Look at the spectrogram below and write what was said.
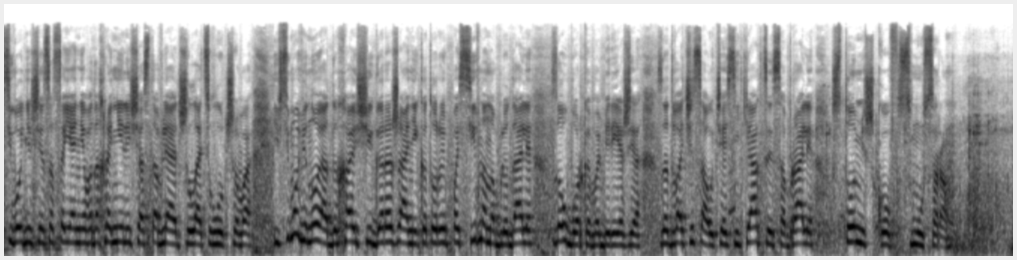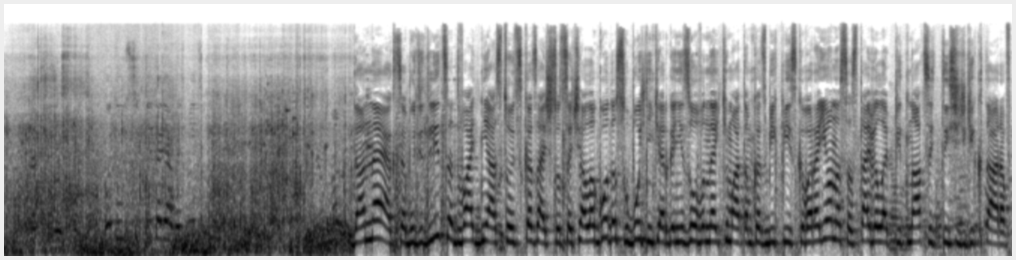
Сегодняшнее состояние водохранилища оставляет желать лучшего. И всему виной отдыхающие горожане, которые пассивно наблюдали за уборкой побережья. За два часа участники акции собрали 100 мешков с мусором. Вот у секретаря возьмите. Данная акция будет длиться два дня. Стоит сказать, что с начала года субботники, организованные Акиматом Казбекпийского района, составила 15 тысяч гектаров.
